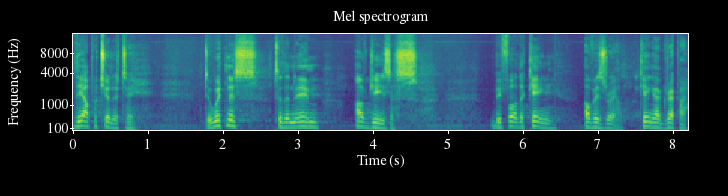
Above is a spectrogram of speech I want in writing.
the opportunity to witness to the name of Jesus before the king of Israel, King Agrippa.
